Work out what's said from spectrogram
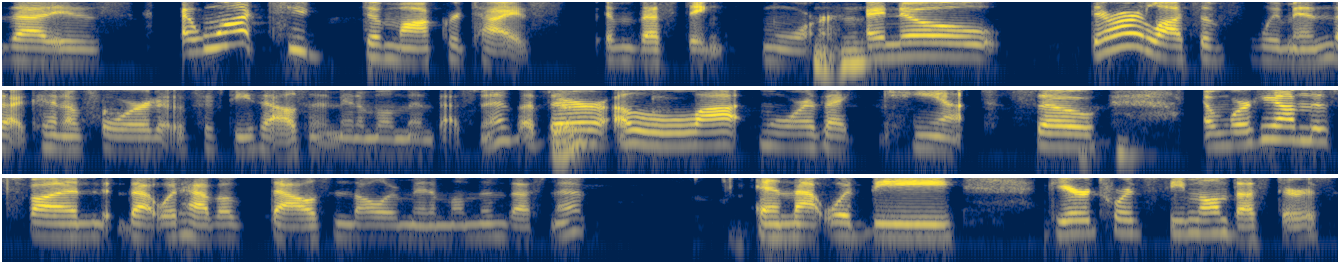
That is, I want to democratize investing more. Mm-hmm. I know there are lots of women that can afford a 50,000 minimum investment, but there are a lot more that can't. So mm-hmm. I'm working on this fund that would have a $1,000 minimum investment and that would be geared towards female investors.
